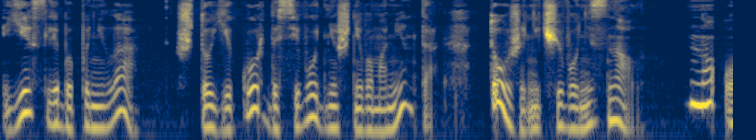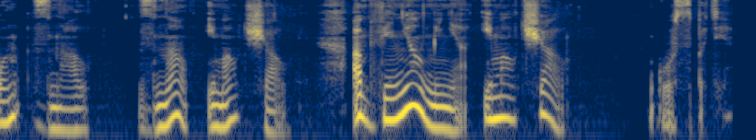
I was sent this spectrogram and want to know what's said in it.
если бы поняла, что Егор до сегодняшнего момента тоже ничего не знал. Но он знал знал и молчал, обвинял меня и молчал. Господи,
